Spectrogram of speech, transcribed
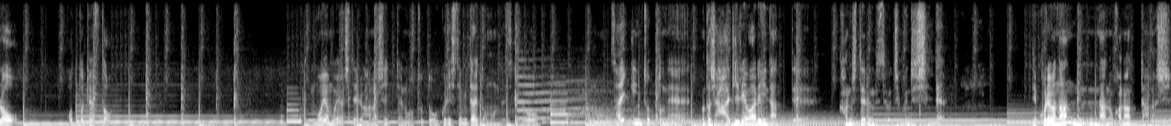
ロー、ポッドキャスト。もやもやしている話っていうのをちょっとお送りしてみたいと思うんですけど、あの最近ちょっとね、私、歯切れ悪いなって感じてるんですよ、自分自身で。で、これは何なのかなって話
